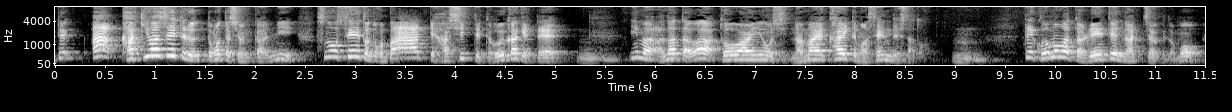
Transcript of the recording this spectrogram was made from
であ書き忘れてるって思った瞬間にその生徒のとこバーって走ってって追いかけてうん。今あなたは答案用紙名前書いてませんでしたと。うん。でこのままだったら0点になっちゃうけども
